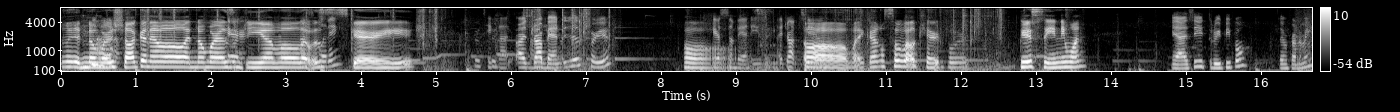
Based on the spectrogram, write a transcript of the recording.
I had no more shotgun ammo and no more SMG ammo. That was scary. I drop bandages for you. Oh. Here's some bandies. I dropped two. Oh my god, I'm so well cared for. Do you guys see anyone? Yeah, I see three people. They're in front of me.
